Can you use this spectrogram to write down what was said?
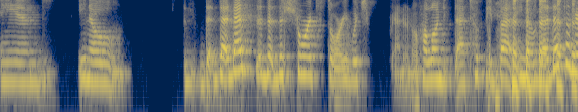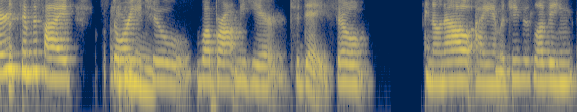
And you know, th- that that's the, the short story, which I don't know how long that took me, but you know that, that's a very simplified story to what brought me here today. So, you know, now I am a Jesus loving,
